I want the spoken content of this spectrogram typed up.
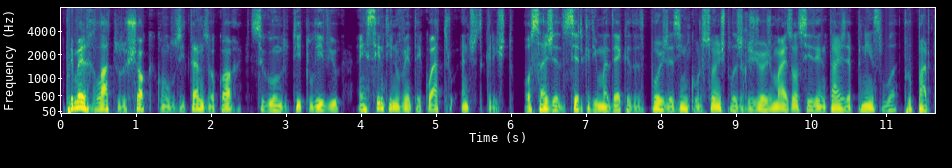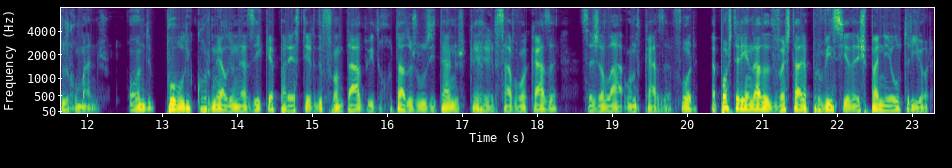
O primeiro relato do choque com lusitanos ocorre, segundo Tito Lívio, em 194 a.C., ou seja, de cerca de uma década depois das incursões pelas regiões mais ocidentais da península por parte dos romanos, onde Públio Cornélio Nazica parece ter defrontado e derrotado os lusitanos que regressavam a casa, seja lá onde casa for, após terem andado a devastar a província da Espanha ulterior.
